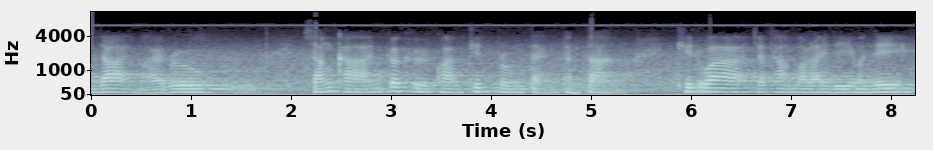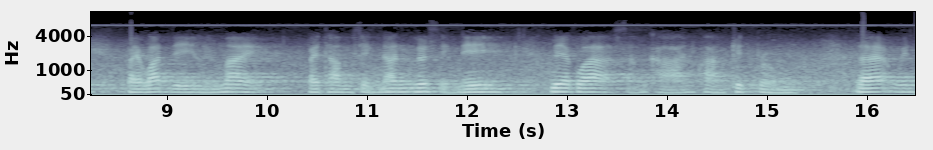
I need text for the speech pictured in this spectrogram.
ำได้หมายรู้ สังขารก็คือความคิดปรุงแต่งต่างๆ คิดว่าจะทำอะไรดีวันนี้ ไปวัดดีหรือไม่ ไปทำสิ่งนั้นหรือสิ่งนี้ เรียกว่าสังขารความคิดปรุง และวิญ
